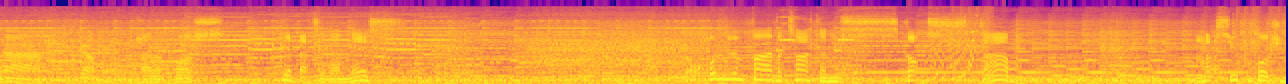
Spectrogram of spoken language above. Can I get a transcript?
Ah, come. You're better than this. You've got 105 attack and he's got stab. And that super potion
